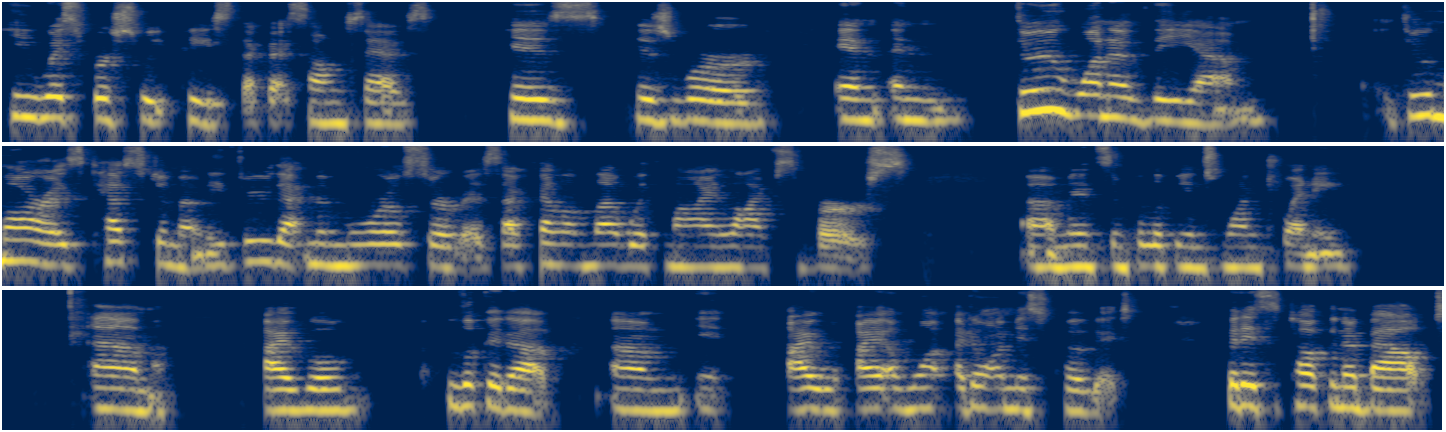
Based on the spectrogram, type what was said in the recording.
he whispers sweet peace, like that song says, his his word. And and through one of the um, through Mara's testimony, through that memorial service, I fell in love with my life's verse. Um, it's in Philippians 120. Um, I will look it up. Um, it, I, I want I don't want to misquote it, but it's talking about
